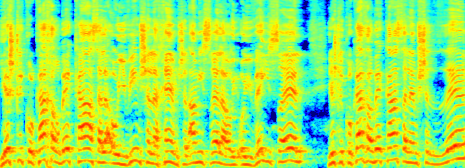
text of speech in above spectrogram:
יש לי כל כך הרבה כעס על האויבים שלכם, של עם ישראל, האויבי ישראל, יש לי כל כך הרבה כעס עליהם, שזה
